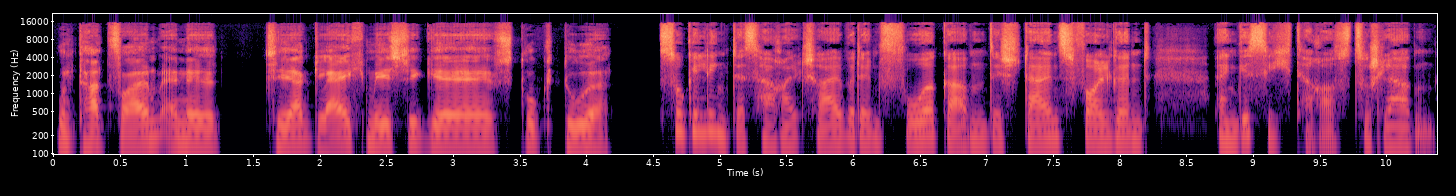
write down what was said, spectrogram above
und hat vor allem eine sehr gleichmäßige Struktur. So gelingt es Harald Schreiber, den Vorgaben des Steins folgend, ein Gesicht herauszuschlagen.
